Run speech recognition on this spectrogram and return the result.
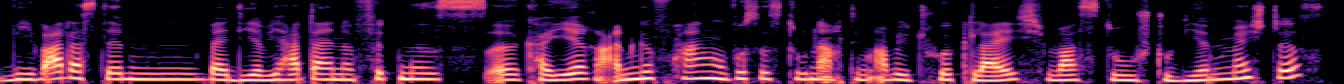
Wie war das denn bei dir? Wie hat deine Fitnesskarriere angefangen? Wusstest du nach dem Abitur gleich, was du studieren möchtest?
